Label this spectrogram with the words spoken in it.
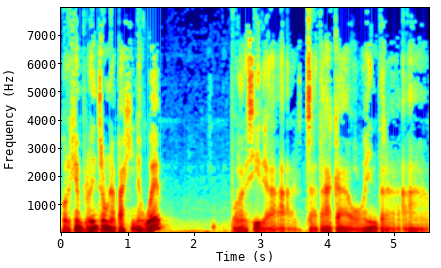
por ejemplo, entra a una página web, por decir a Chataka o entra a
